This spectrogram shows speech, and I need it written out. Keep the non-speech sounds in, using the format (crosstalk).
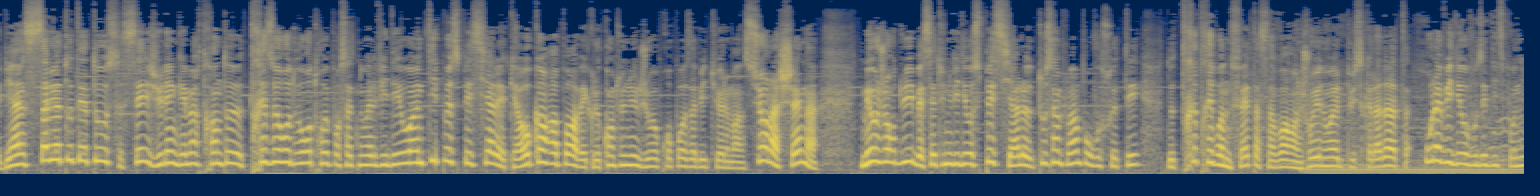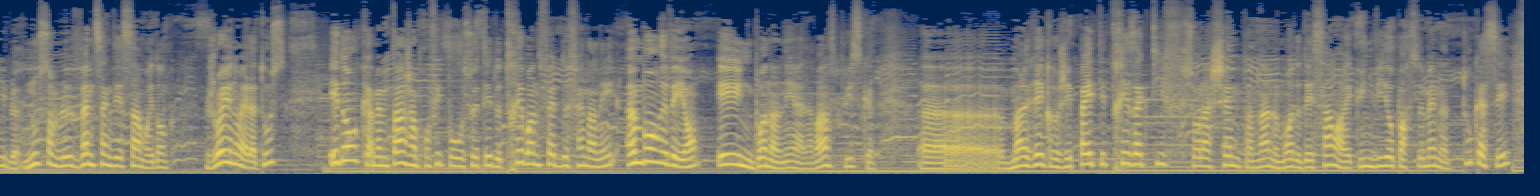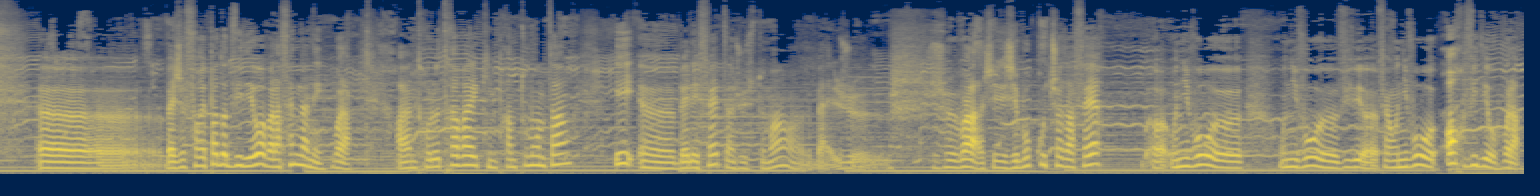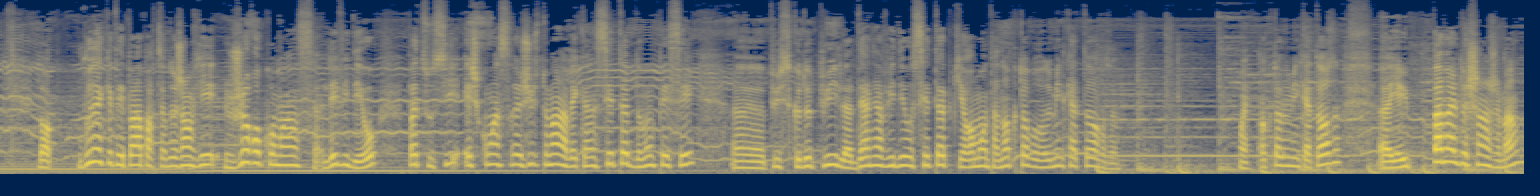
Eh bien, salut à toutes et à tous, c'est Julien Gamer32, très heureux de vous retrouver pour cette nouvelle vidéo un petit peu spéciale qui a aucun rapport avec le contenu que je vous propose habituellement sur la chaîne. Mais aujourd'hui, ben, c'est une vidéo spéciale, tout simplement pour vous souhaiter de très très bonnes fêtes, à savoir un joyeux Noël puisqu'à la date où la vidéo vous est disponible, nous sommes le 25 décembre et donc joyeux Noël à tous. Et donc, en même temps, j'en profite pour vous souhaiter de très bonnes fêtes de fin d'année, un bon réveillon et une bonne année à l'avance, puisque euh, malgré que j'ai pas été très actif sur la chaîne pendant le mois de décembre avec une vidéo par semaine tout cassé, euh, ben, je ferai pas d'autres vidéos avant la fin de l'année. Voilà. Entre le travail qui me prend tout mon temps et euh, ben, les fêtes, hein, justement, euh, ben, voilà, j'ai beaucoup de choses à faire au niveau, au niveau, enfin au niveau hors vidéo. Voilà. Donc, vous inquiétez pas, à partir de janvier, je recommence les vidéos, pas de souci, et je commencerai justement avec un setup de mon PC, euh, puisque depuis la dernière vidéo setup qui remonte en octobre 2014, ouais, octobre 2014, euh, il y a eu pas mal de changements,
